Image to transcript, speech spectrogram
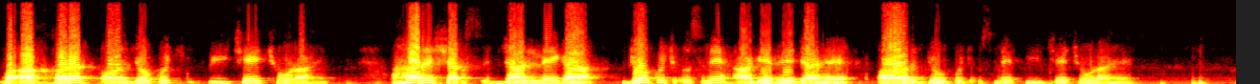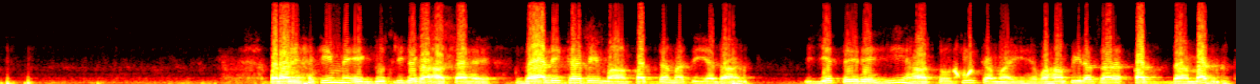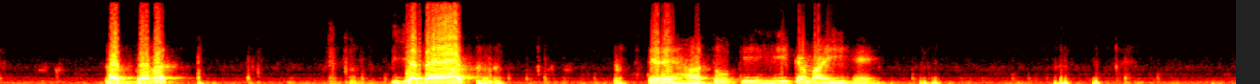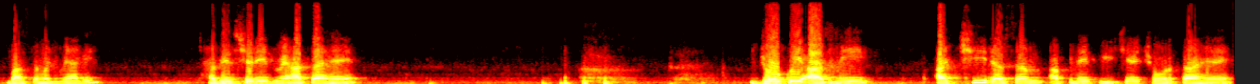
وہ اخرت اور جو کچھ پیچھے چھوڑا ہے۔ ہر شخص جان لے گا جو کچھ اس نے آگے بھیجا ہے اور جو کچھ اس نے پیچھے چھوڑا ہے۔ قرآن حکیم میں ایک دوسری جگہ آتا ہے۔ ذالک بما قدمت یدان یہ تیرے ہی ہاتھوں کی کمائی ہے۔ وہاں پی لفظ آ رہا قدمت قدمت، یدات، تیرے ہاتھوں کی ہی کمائی ہے۔ بات سمجھ میں آ گئی؟ حدیث شریف میں آتا ہے، جو کوئی آدمی اچھی رسم اپنے پیچھے چھوڑتا ہے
